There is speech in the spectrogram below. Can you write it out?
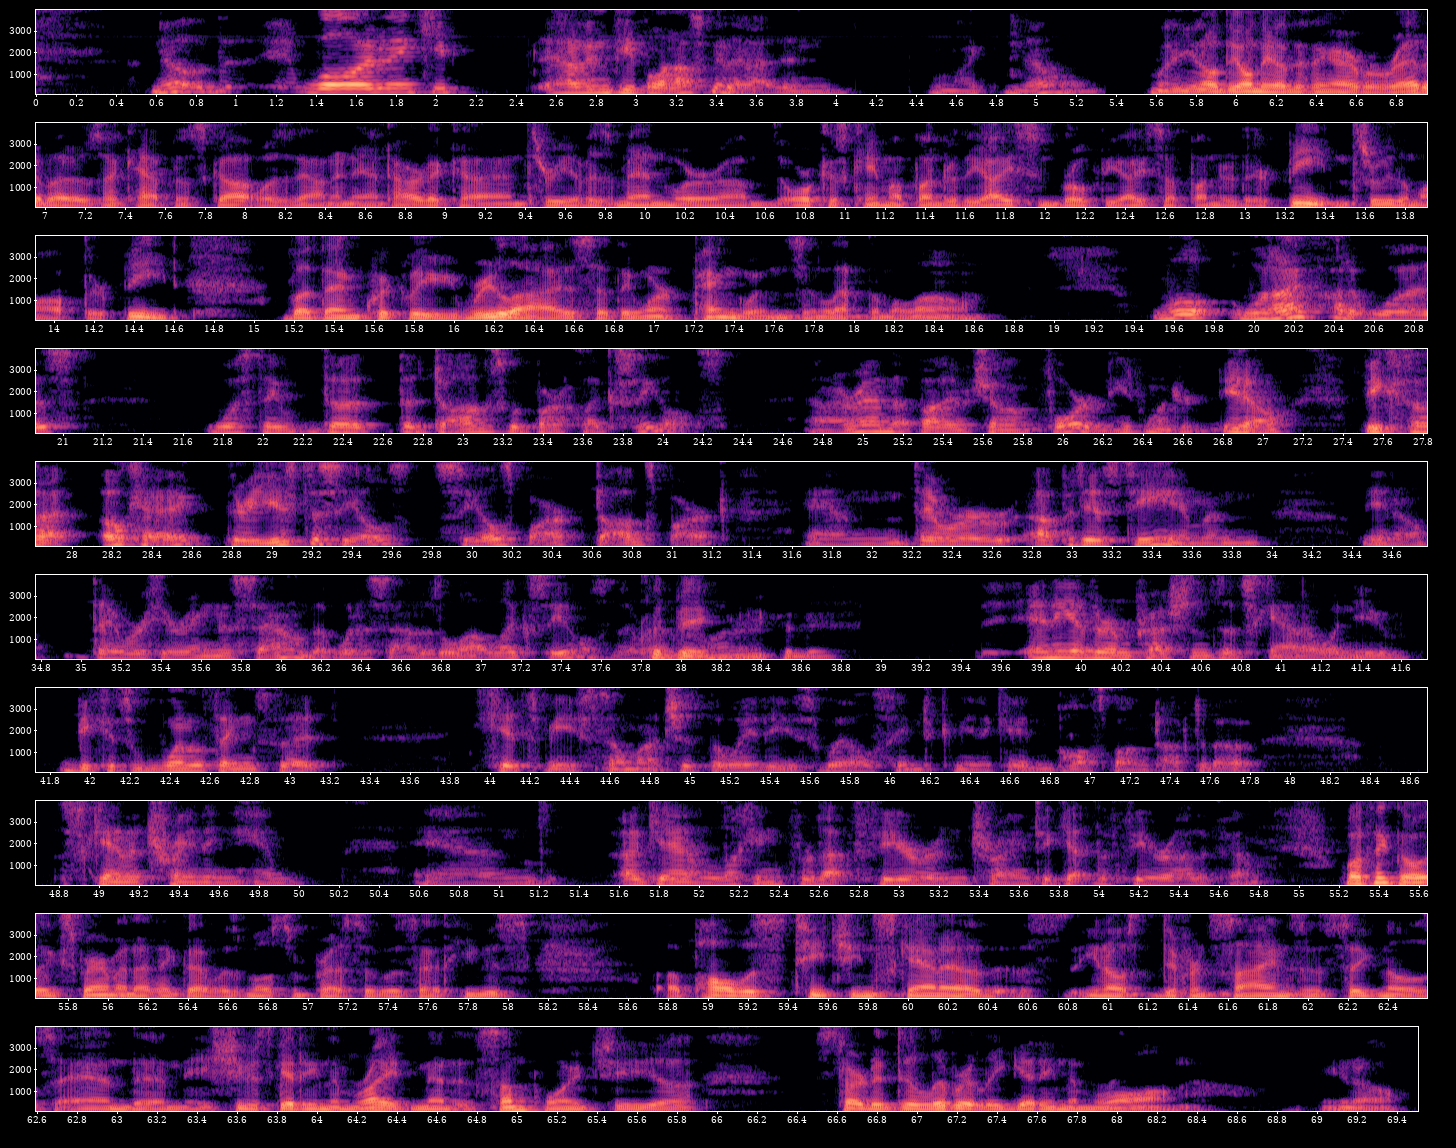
no. Well, I mean, I keep having people ask me that, and I'm like, no. Well, you know, the only other thing I ever read about it was that Captain Scott was down in Antarctica, and three of his men were um, orcas came up under the ice and broke the ice up under their feet and threw them off their feet, but then quickly realized that they weren't penguins and left them alone. Well, what I thought it was was they the the dogs would bark like seals, and I ran that by John Ford, and he'd wondered, you know, because I thought, okay, they're used to seals. Seals bark, dogs bark, and they were up at his team, and you know, they were hearing a sound that would have sounded a lot like seals. if They Could be, yeah, could be. Any other impressions of Skana when you? Because one of the things that hits me so much is the way these whales seem to communicate. And Paul Spong talked about Skana training him, and again looking for that fear and trying to get the fear out of him. Well, I think the experiment I think that was most impressive was that he was uh, Paul was teaching Skana, you know, different signs and signals, and then she was getting them right, and then at some point she uh, started deliberately getting them wrong, you know.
